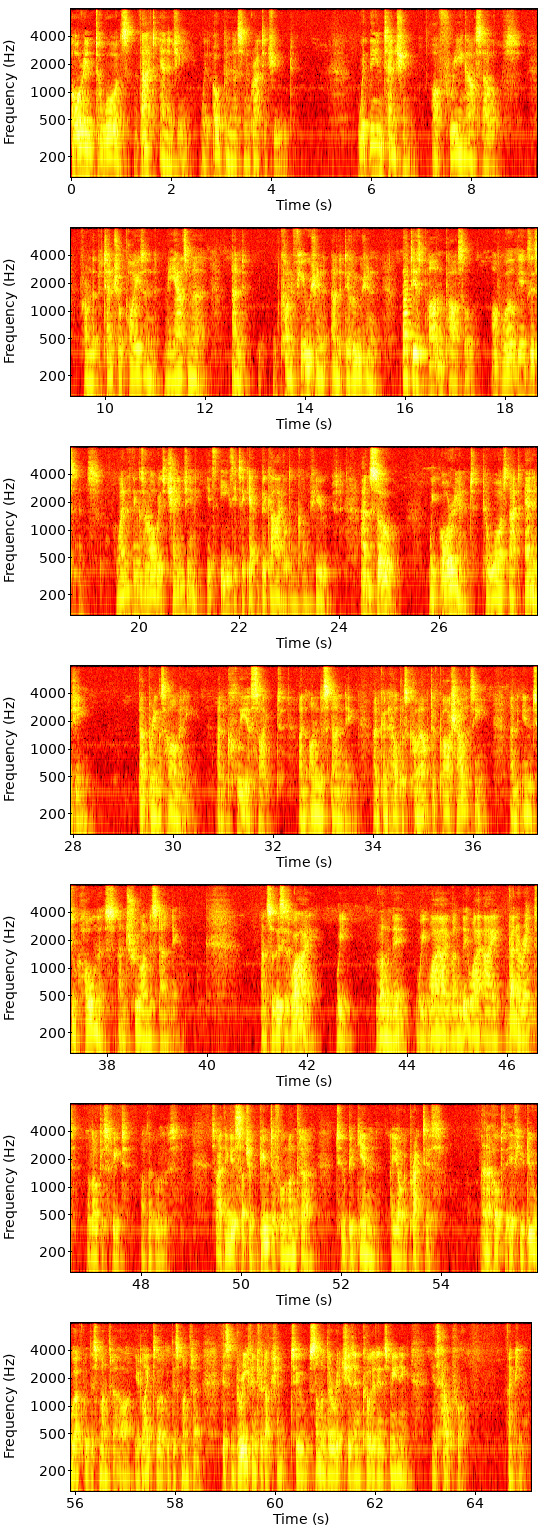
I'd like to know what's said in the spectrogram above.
orient towards that energy with openness and gratitude, with the intention of freeing ourselves from the potential poison, miasma, and confusion and delusion that is part and parcel of worldly existence when things are always changing, it's easy to get beguiled and confused. And so we orient towards that energy that brings harmony and clear sight and understanding and can help us come out of partiality and into wholeness and true understanding. And so this is why we vande, we, why I vande, why I venerate the lotus feet of the Gurus. So I think it's such a beautiful mantra to begin a yoga practice. And I hope that if you do work with this mantra or you'd like to work with this mantra, this brief introduction to some of the riches encoded in its meaning is helpful. Thank you.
